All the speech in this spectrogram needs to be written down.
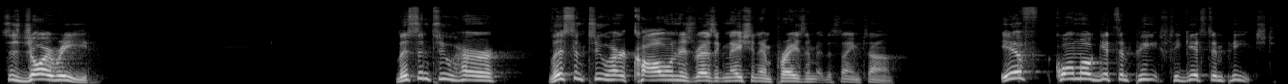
This is Joy Reid. Listen to her. Listen to her call on his resignation and praise him at the same time. If Cuomo gets impeached, he gets impeached.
